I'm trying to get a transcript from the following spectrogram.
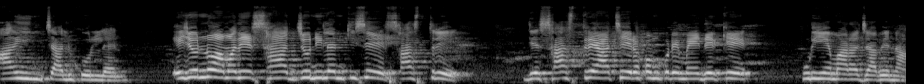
আইন চালু করলেন। এই জন্য আমাদের সাহায্য নিলেন কিসের? শাস্ত্রে। যে শাস্ত্রে আছে এরকম করে মেয়েদেরকে পুড়িয়ে মারা যাবে না।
